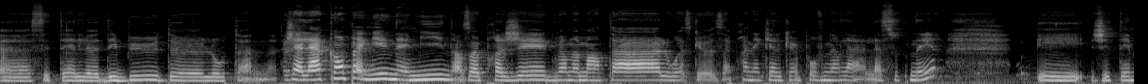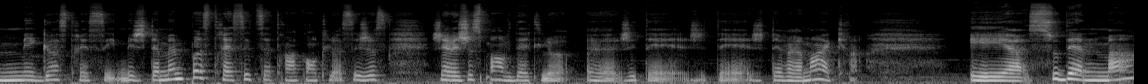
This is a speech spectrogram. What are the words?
Euh, c'était le début de l'automne. J'allais accompagner une amie dans un projet gouvernemental où est-ce que ça prenait quelqu'un pour venir la, la soutenir et j'étais méga stressée. Mais j'étais même pas stressée de cette rencontre-là. C'est juste, j'avais juste pas envie d'être là. Euh, j'étais, j'étais, j'étais vraiment à cran. Et euh, soudainement,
